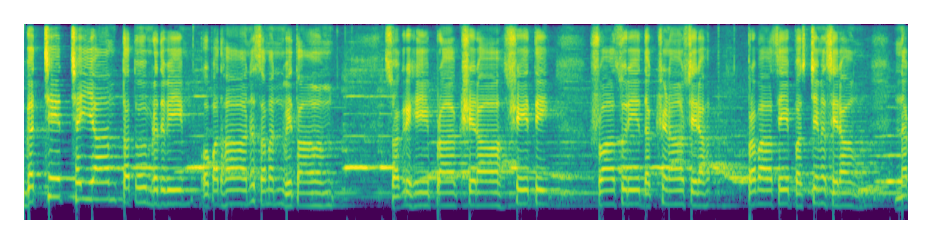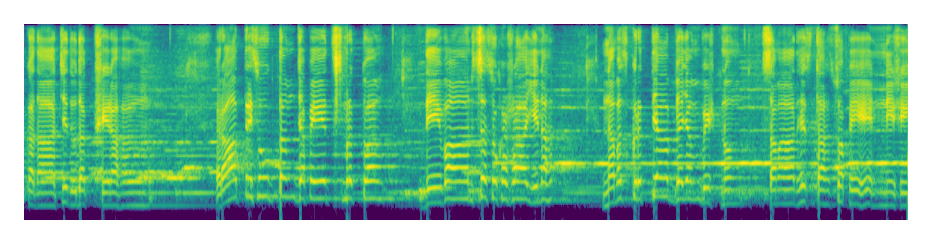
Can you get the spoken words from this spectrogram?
गच्छेच्छय्यां ततो मृद्वीम् उपधानसमन्विताम्। स्वगृहे प्राक्शिराः शेति श्वासुरे दक्षिणाशिरः प्रवासे पश्चिमशिरः न कदाचिदुदक्षिरः रात्रिसूक्तं जपेत् स्मृत्वा देवांश्च सुखशायिनः नमस्कृत्याव्ययं विष्णुं समाधिस्थः स्वपेन्निशि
